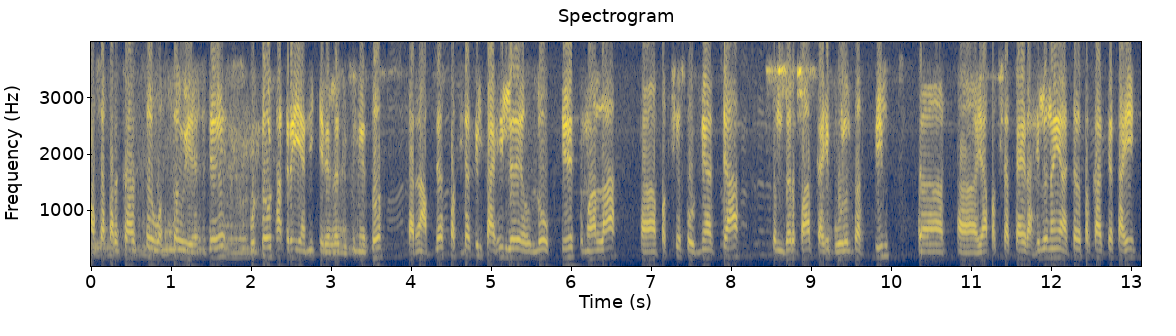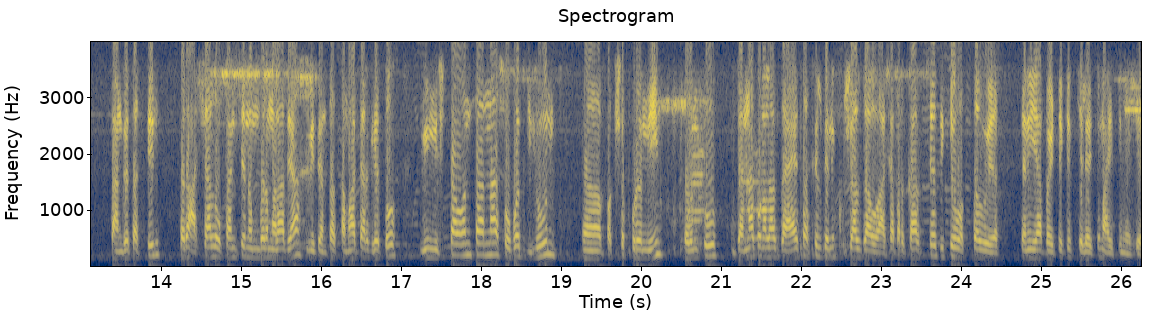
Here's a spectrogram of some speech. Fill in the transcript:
अशा प्रकारचं वक्तव्य हे उद्धव ठाकरे यांनी केलेलं दिसून येतं. कारण आपल्याच पक्षातील काही लोक हे तुम्हाला पक्ष सोडण्याच्या संदर्भात काही बोलत असतील या पक्षात काही राहिलं नाही अशा प्रकारच्या काही सांगत असतील तर अशा लोकांचे नंबर मला द्या मी त्यांचा समाचार घेतो. मी निष्ठावंतांना सोबत घेऊन पक्ष पुढे नेईन परंतु ज्यांना कोणाला जायचं असेल त्यांनी खुशाल जावं. अशा प्रकारचे देखील वक्तव्य त्यांनी या बैठकीत केल्याची माहिती मिळते.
